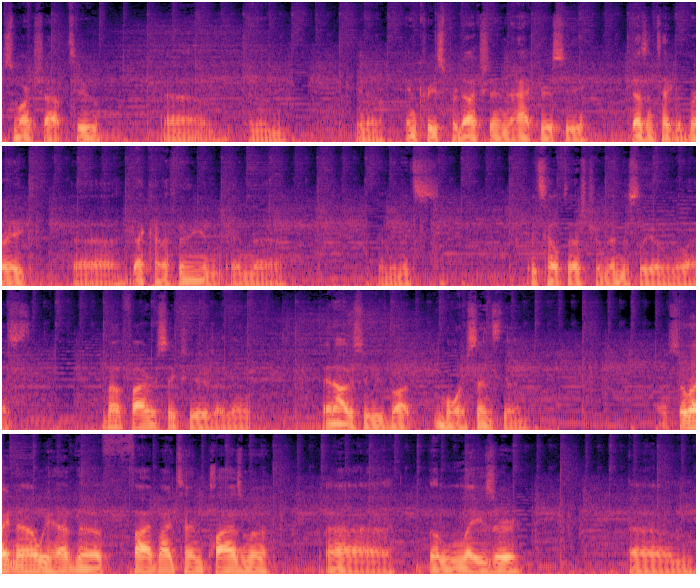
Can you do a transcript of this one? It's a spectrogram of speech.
SmartShop 2. Um, and then, you know, increased production, accuracy, doesn't take a break, uh, that kind of thing. And, and uh, I mean, it's, it's helped us tremendously over the last about five or six years, I think. And obviously we've bought more since then. Uh, so right now we have the 5x10 plasma, uh, the laser, um,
